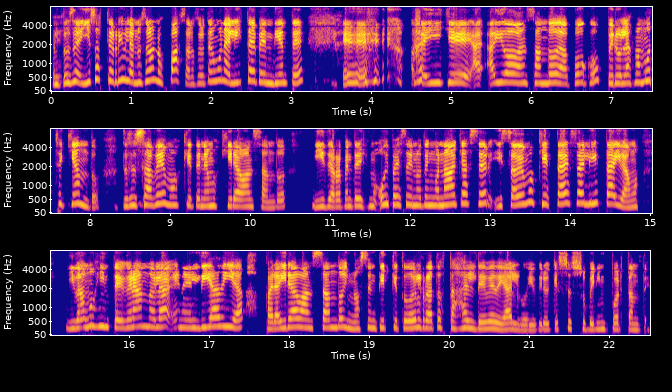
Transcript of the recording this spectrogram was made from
Entonces, y eso es terrible, a nosotros nos pasa, nosotros tenemos una lista de pendientes eh, ahí que ha, ido avanzando de a poco, pero las vamos chequeando. Entonces sabemos que tenemos que ir avanzando y de repente decimos, hoy parece que no tengo nada que hacer y sabemos que está esa lista y vamos y vamos integrándola en el día a día para ir avanzando y no sentir que todo el rato estás al debe de algo. Yo creo que eso es súper importante.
